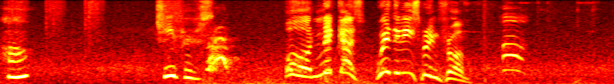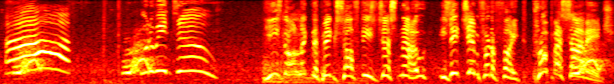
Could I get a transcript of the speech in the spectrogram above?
Huh? Jeepers. Oh, Nickers! Where did he spring from? What do we do? He's not like the big softies just now. He's itching for a fight. Proper savage.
